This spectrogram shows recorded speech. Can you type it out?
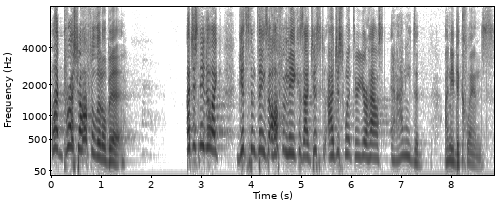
like brush off a little bit. I just need to like get some things off of me because I just I just went through your house and I need to I need to cleanse.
